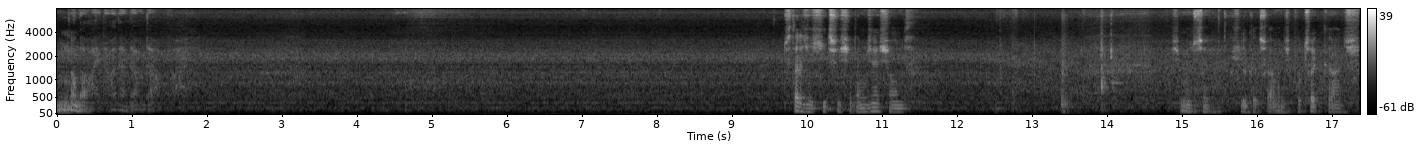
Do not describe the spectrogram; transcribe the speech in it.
No dawaj, dawaj, dawaj, dawaj. dawaj. Czterdzieści trzy siedemdziesiąt. Musimy jeszcze chwilkę trzeba będzie poczekać.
